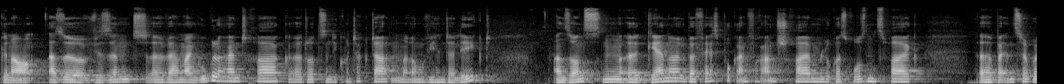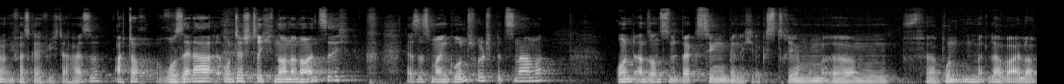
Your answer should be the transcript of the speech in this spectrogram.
Genau, also wir sind, äh, wir haben einen Google-Eintrag, äh, dort sind die Kontaktdaten irgendwie hinterlegt. Ansonsten äh, gerne über Facebook einfach anschreiben, Lukas Rosenzweig. Bei Instagram, ich weiß gar nicht, wie ich da heiße. Ach doch, Rosella-99. Das ist mein Grundschulspitzname. Und ansonsten über Xing bin ich extrem ähm, verbunden mittlerweile.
